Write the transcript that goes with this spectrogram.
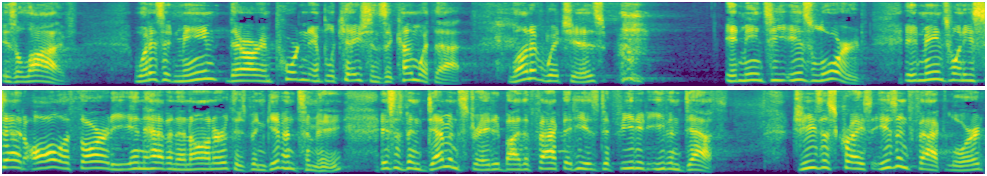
is alive. What does it mean? There are important implications that come with that. One of which is it means he is Lord. It means when he said, All authority in heaven and on earth has been given to me, this has been demonstrated by the fact that he has defeated even death. Jesus Christ is in fact Lord,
